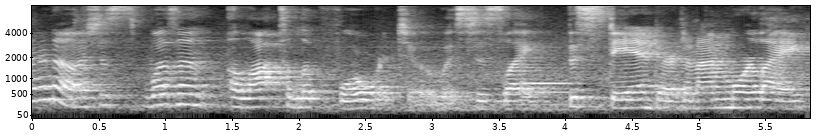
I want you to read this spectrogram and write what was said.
I don't know, it just wasn't a lot to look forward to. It was just like the standard, and I'm more like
